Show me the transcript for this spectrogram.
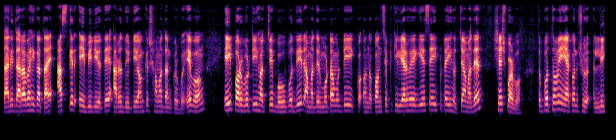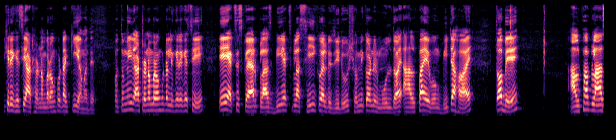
তারই ধারাবাহিকতায় আজকের এই ভিডিওতে আরও দুইটি অঙ্কের সমাধান করব এবং এই পর্বটি হচ্ছে বহুপদীর আমাদের মোটামুটি কনসেপ্ট ক্লিয়ার হয়ে গিয়েছে, এইটাই হচ্ছে আমাদের শেষ পর্ব। তো প্রথমেই এখন লিখে রেখেছি আঠারো নম্বর অঙ্কটা কি আমাদের? প্রথমেই আঠারো নম্বর অঙ্কটা লিখে রেখেছি A X square plus B X plus C equal to zero সমীকরণের মূলদয় আলফা এবং বিটা হয়। তবে alpha plus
